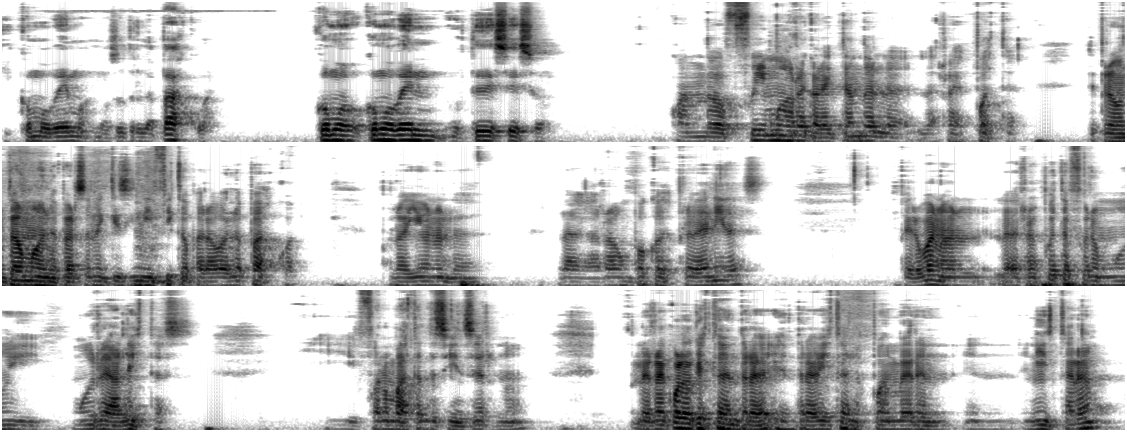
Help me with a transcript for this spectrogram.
y cómo vemos nosotros la Pascua. ¿Cómo, cómo ven ustedes eso? Cuando fuimos recolectando las respuestas, le preguntamos a la persona qué significa para vos la Pascua. Por ahí uno la, la agarraba un poco desprevenidas. Pero bueno, las respuestas fueron muy, muy realistas y fueron bastante sinceras, ¿no? Les recuerdo que estas entrevistas las pueden ver en, en, en Instagram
